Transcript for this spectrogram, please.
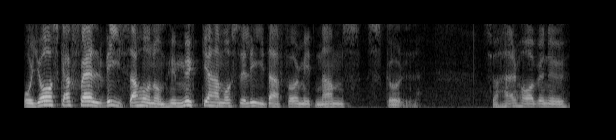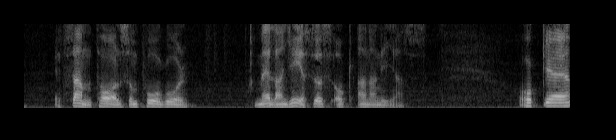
Och jag ska själv visa honom hur mycket han måste lida för mitt namns skull. Så här har vi nu ett samtal som pågår mellan Jesus och Ananias. Och eh,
